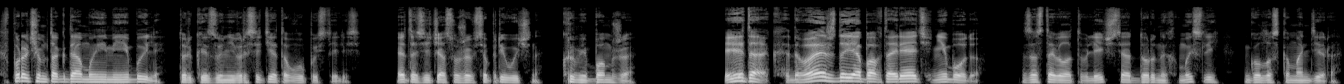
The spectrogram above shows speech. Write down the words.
Впрочем, тогда мы ими и были, только из университета выпустились. Это сейчас уже все привычно, кроме бомжа. «Итак, дважды я повторять не буду», заставил отвлечься от дурных мыслей голос командира.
